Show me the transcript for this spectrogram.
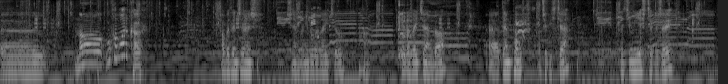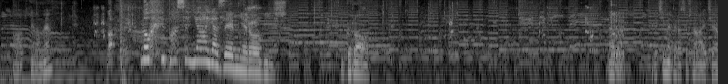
yy, no, muchomorkach. Oby ten challenge się go niedługo zaliczył. Aha, dobra, zaliczyłem go. E, ten punkt, oczywiście. Lecimy jeszcze wyżej. O, tutaj mamy. No, no chyba se jaja ze mnie robisz. Gro. Dobra, lecimy teraz już na lajcie.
